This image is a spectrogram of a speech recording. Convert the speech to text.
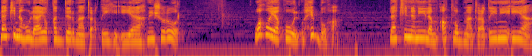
لكنه لا يقدر ما تعطيه إياه من شعور. وهو يقول أحبها، لكنني لم أطلب ما تعطيني إياه.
